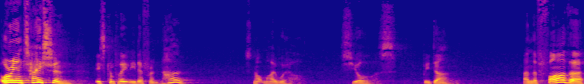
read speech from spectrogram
orientation is completely different. No, it's not my will, it's yours. Be done. And the Father,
